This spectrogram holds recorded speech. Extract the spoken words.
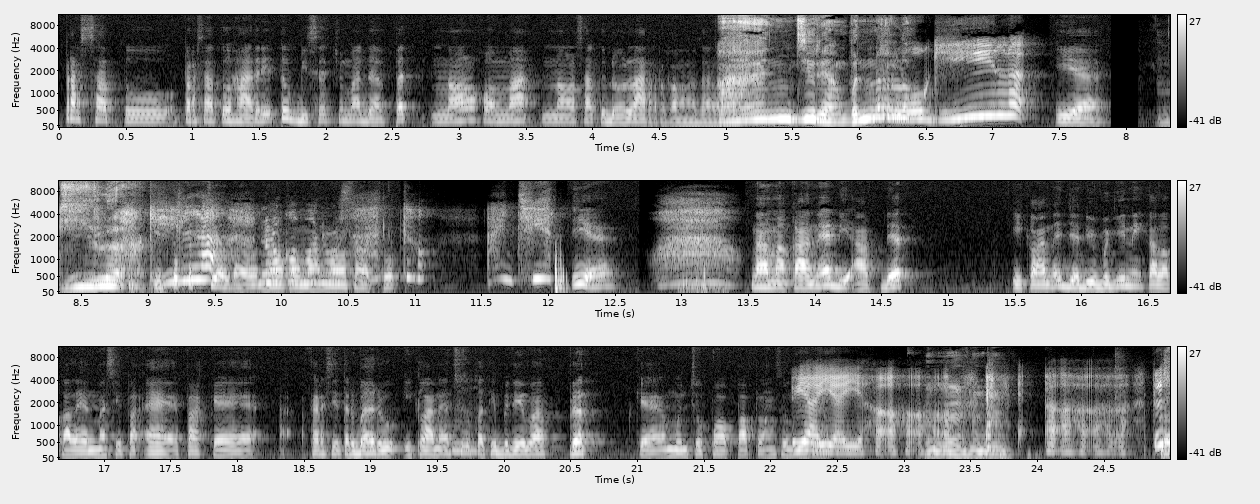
per satu per satu hari itu bisa cuma dapet 0,01 dolar kalau nggak salah. Anjir yang bener lu. Oh gila. Iya. Gila. Itu Gila. kecil tau, 0,01. Anjir. Iya. Wow. Nah makanya di update iklannya jadi begini kalau kalian masih pa- eh pakai versi terbaru iklannya tuh suka tiba-tiba bret kayak muncul pop up langsung Iya gitu. iya iya. Terus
